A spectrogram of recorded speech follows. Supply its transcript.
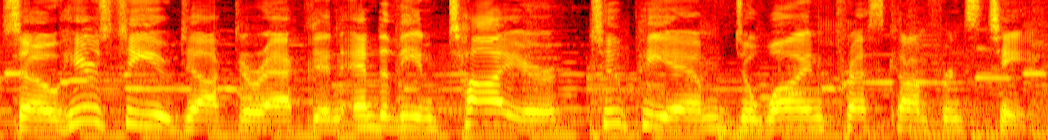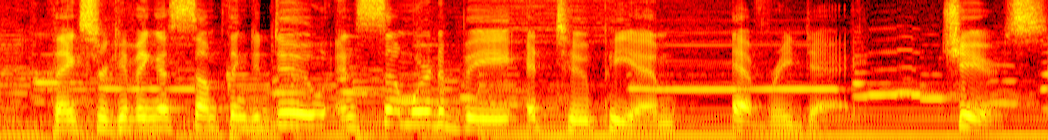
So here's to you, Dr. Acton, and to the entire 2 p.m. DeWine press conference team. Thanks for giving us something to do and somewhere to be at 2 p.m. every day. Cheers.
